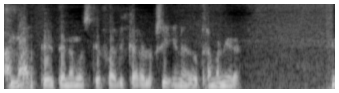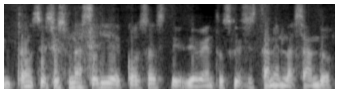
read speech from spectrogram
a Marte, tenemos que fabricar el oxígeno de otra manera. Entonces es una serie de cosas, de, eventos que se están enlazando,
